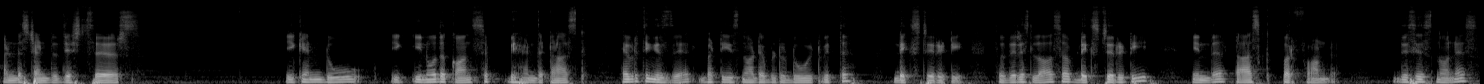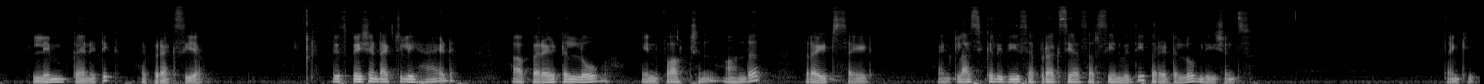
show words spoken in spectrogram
understand the gestures. He can do. You know the concept behind the task. Everything is there, but he is not able to do it with the dexterity. So there is loss of dexterity in the task performed. This is known as limb kinetic apraxia. This patient actually had a parietal lobe infarction on the right side and classically these apraxias are seen with the parietal lobe lesions. Thank you.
